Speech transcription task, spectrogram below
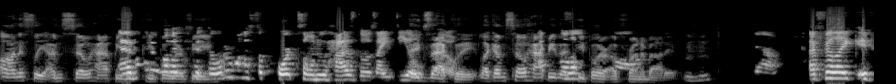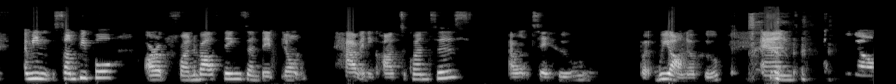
honestly, I'm so happy that Everyone people are wants to, being everyone want to support someone who has those ideals. though. exactly. Like I'm so happy that like- people are upfront about it. hmm I feel like if, I mean, some people are upfront about things and they don't have any consequences. I won't say who, but we all know who. And, you know,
